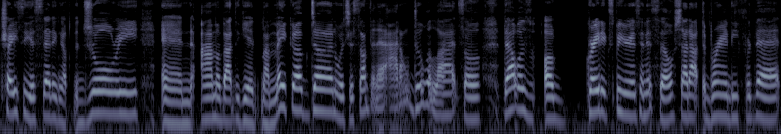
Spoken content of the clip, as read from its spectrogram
Tracy is setting up the jewelry and I'm about to get my makeup done, which is something that I don't do a lot. So that was a great experience in itself. Shout out to Brandy for that.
